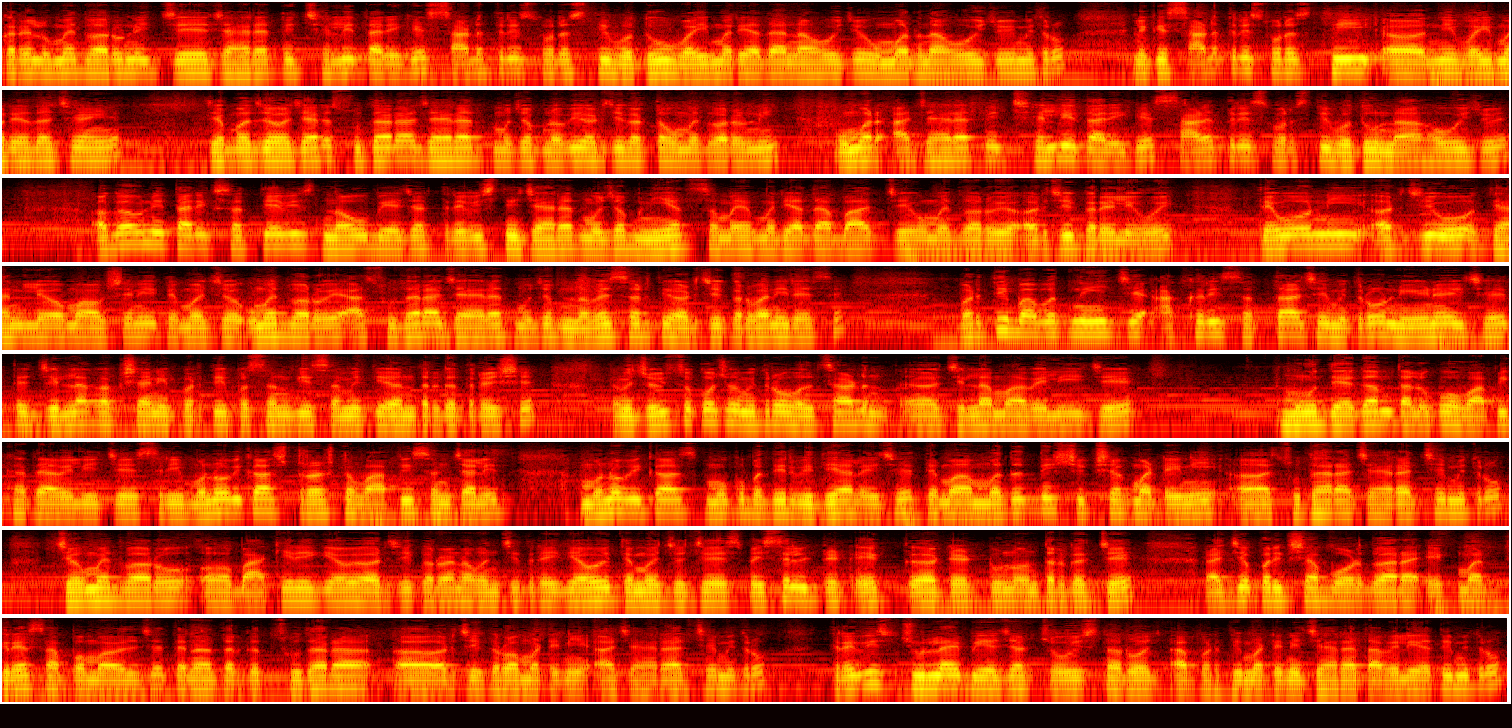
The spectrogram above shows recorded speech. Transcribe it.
કરેલ ઉમેદવારોની જે જાહેરાતની છેલ્લી તારીખે સાડત્રીસ વર્ષથી વધુ વયમર્યાદા ના હોવી જોઈએ ઉંમર ના હોવી જોઈએ મિત્રો. એટલે કે સાડત્રીસ વર્ષથી ની વયમર્યાદા છે અહીંયા. તેમજ જ્યારે સુધારા જાહેરાત મુજબ નવી અરજી કરતા ઉમેદવારોની ઉંમર આ જાહેરાતની છેલ્લી તારીખે સાડત્રીસ વર્ષથી વધુ ના હોવી જોઈએ. અગાઉની તારીખ સત્યાવીસ નવ બે હજાર ત્રેવીસની જાહેરાત મુજબ નિયત સમય મર્યાદા બાદ જે ઉમેદવારોએ અરજી કરેલી હોય, તેઓની અરજીઓ ધ્યાન લેવામાં આવશે નહીં, તેમજ ઉમેદવારોએ આ સુધારા જાહેરાત મુજબ નવેસરથી અરજી કરવાની રહેશે. ભરતી બાબતની જે આખરી સત્તા છે મિત્રો, નિર્ણય છે તે જિલ્લા કક્ષાની ભરતી પસંદગી સમિતિ અંતર્ગત રહેશે. તમે જોઈ શકો છો મિત્રો, વલસાડ જિલ્લામાં આવેલી જે મુ દેગામ તાલુકો વાપી ખાતે આવેલી જે શ્રી મનોવિકાસ ટ્રસ્ટ વાપી સંચાલિત મનોવિકાસ મુકબધિર વિદ્યાલય છે. તેમાં મદદની શિક્ષક માટેની સુધારા જાહેરાત છે મિત્રો. જે ઉમેદવારો બાકી રહી ગયા હોય, અરજી કરવાના વંચિત રહી ગયા હોય, તેમજ જે સ્પેશિયલ ટેટ એક ટેટ ટુનો અંતર્ગત જે રાજ્ય પરીક્ષા બોર્ડ દ્વારા એકમાં ગ્રેસ આપવામાં આવેલ છે. તેના અંતર્ગત સુધારા અરજી કરવા માટેની આ જાહેરાત છે મિત્રો. ત્રેવીસ જુલાઈ બે હજાર ચોવીસના રોજ આ ભરતી માટેની જાહેરાત આવેલી હતી મિત્રો.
